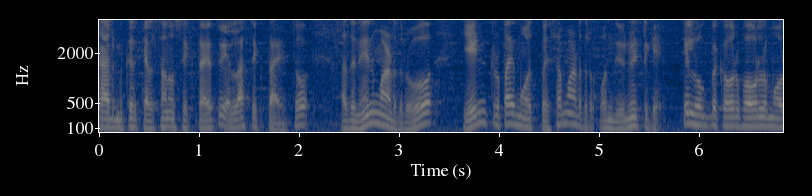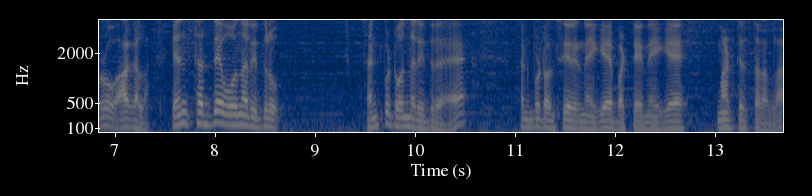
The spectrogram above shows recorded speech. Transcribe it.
ಕಾರ್ಮಿಕರ ಕೆಲಸನೂ ಸಿಗ್ತಾಯಿತ್ತು ಎಲ್ಲ ಸಿಗ್ತಾಯಿತ್ತು ಅದನ್ನೇನು ಮಾಡಿದ್ರು? ಎಂಟು ರೂಪಾಯಿ ಮೂವತ್ತು ಪೈಸೆ ಮಾಡಿದ್ರು ಒಂದು ಯೂನಿಟ್ಗೆ ಇಲ್ಲಿ ಹೋಗ್ಬೇಕು ಅವರು? ಪವರ್ ಲೂಮ್ ಅವರು ಆಗಲ್ಲ. ಎಂಥದ್ದೇ ಓನರ್ ಇದ್ದರು ಸಣ್ಣ ಪುಟ್ಟ ಓನರ್ ಇದ್ದರೆ ಸಣ್ಣ ಪುಟ್ಟ ಒಂದು ಸೀರೆ ನೇಗೆ ಬಟ್ಟೆ ನೇಗೆ ಮಾಡ್ತಿರ್ತಾರಲ್ಲ,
